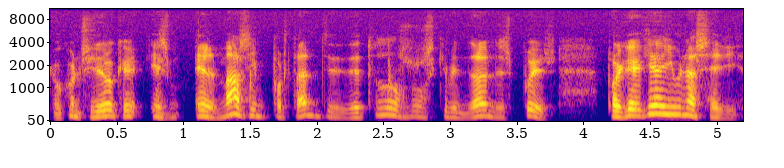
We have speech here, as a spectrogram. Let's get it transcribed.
yo considero que es el más importante de todos los que vendrán después, porque aquí hay una serie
